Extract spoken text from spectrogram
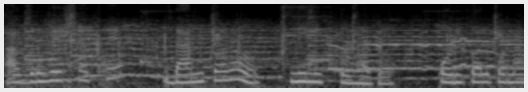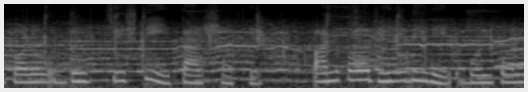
আগ্রহের সাথে, দান করো নিলিপ্তভাবে পরিকল্পনা করো দূরদৃষ্টি তার সাথে, পান করো ধীরে ধীরে বই পড়ো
